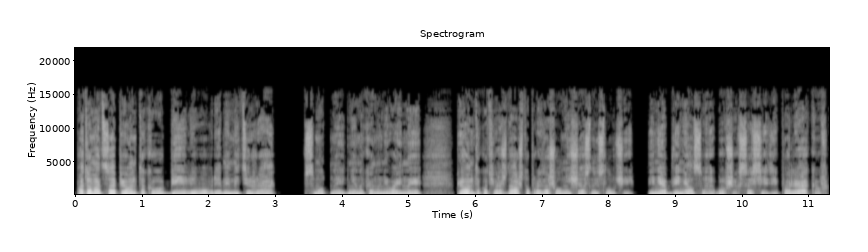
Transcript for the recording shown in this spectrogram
Потом отца Пионтака убили во время мятежа. В смутные дни накануне войны Пионтак утверждал, что произошел несчастный случай, и не обвинял своих бывших соседей, поляков,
